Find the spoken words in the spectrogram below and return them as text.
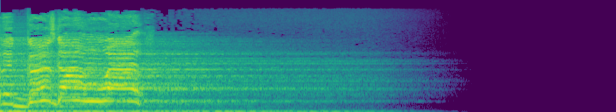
the girls gone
